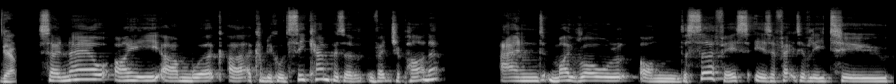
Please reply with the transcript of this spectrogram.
Yeah. So now I um, work at a company called Seedcamp as a venture partner. And my role on the surface is effectively to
